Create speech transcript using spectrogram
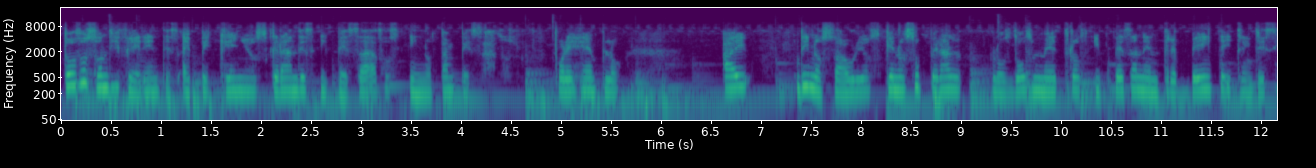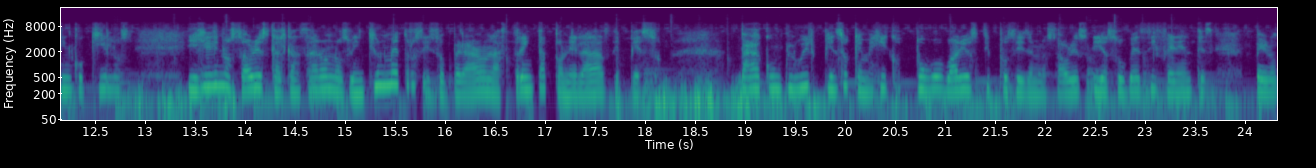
Todos son diferentes, hay pequeños, grandes y pesados y no tan pesados. Por ejemplo, hay dinosaurios que no superan los 2 metros y pesan entre 20 y 35 kilos. Y hay dinosaurios que alcanzaron los 21 metros y superaron las 30 toneladas de peso. Para concluir, pienso que México tuvo varios tipos de dinosaurios y a su vez diferentes, pero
